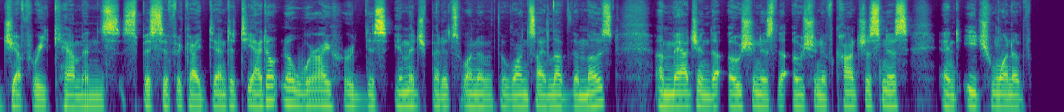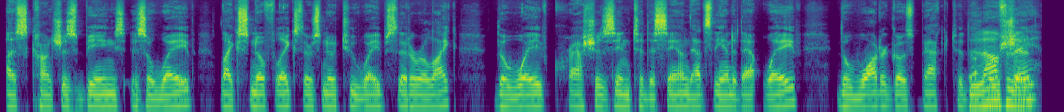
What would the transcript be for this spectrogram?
Jeffrey Kamin's specific identity. I don't know where I heard this image, but it's one of the ones I love the most. Imagine the ocean is the ocean of consciousness, and each one of us conscious beings is a wave. Like snowflakes, there's no two waves that are alike. The wave crashes into the sand. That's the end of that wave. The water goes back to the Lovely. ocean.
